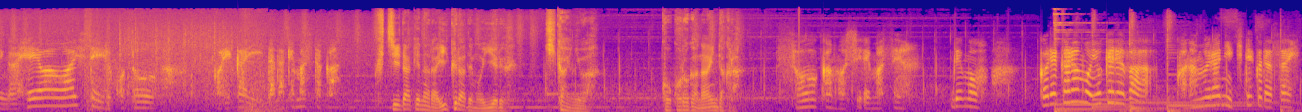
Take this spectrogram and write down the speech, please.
ちが平和を愛していることをご理解いただけましたか？口だけならいくらでも言える機械には心がないんだから。そうかもしれません。でもこれからもよければこの村に来てください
